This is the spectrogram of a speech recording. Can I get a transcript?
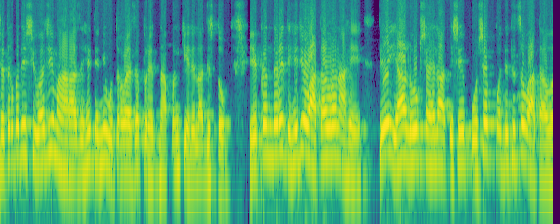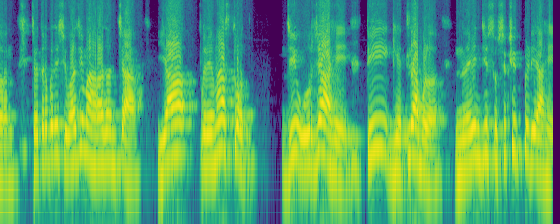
छत्रपती शिवाजी महाराज हे त्यांनी उतरवायचा प्रयत्न आपण केलेला दिसतो. एकंदरीत हे जे वातावरण आहे ते या लोकशाहीला अतिशय पोषक पद्धतीचं वातावरण छत्रपती शिवाजी महाराजांच्या या प्रेरणास्त्रोत जी ऊर्जा आहे ती घेतल्यामुळं नवीन जी सुशिक्षित पिढी आहे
